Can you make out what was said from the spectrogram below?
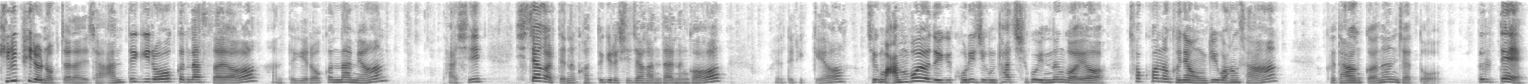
길 필요는 없잖아요. 자, 안뜨기로 끝났어요. 안뜨기로 끝나면 다시 시작할 때는 겉뜨기로 시작한다는 거 보여드릴게요. 지금 안 보여도 이게 골이 지금 다 지고 있는 거예요. 첫 코는 그냥 옮기고 항상 그 다음 거는 이제 또 뜰 때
